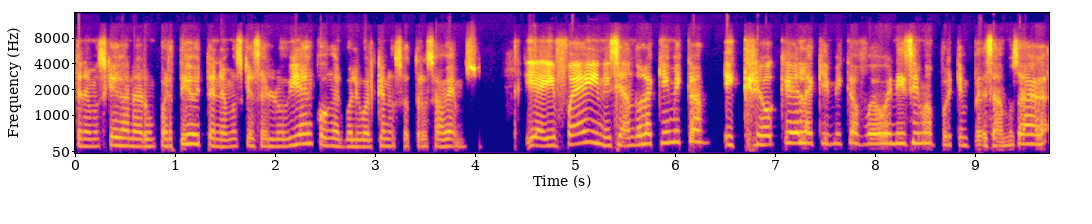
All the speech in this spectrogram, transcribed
Tenemos que ganar un partido y tenemos que hacerlo bien con el voleibol que nosotros sabemos. Y ahí fue iniciando la química y creo que la química fue buenísima porque empezamos a,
